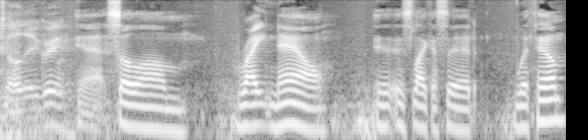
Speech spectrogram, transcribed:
Totally agree. Yeah. So um, right now, it's like I said with him.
